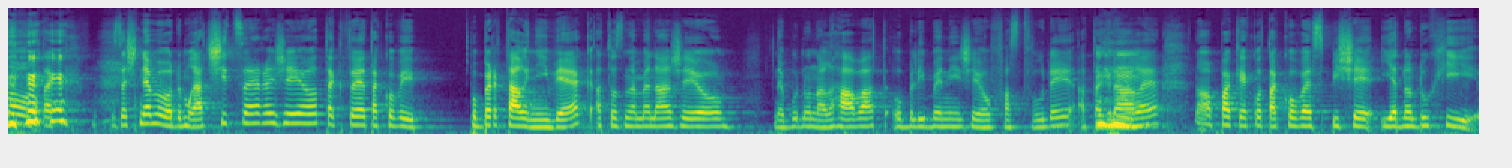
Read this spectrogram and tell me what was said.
no, tak začneme od mladší dcery, že jo, tak to je takový pubertální věk a to znamená, že jo, nebudu nalhávat, oblíbený, že jo, fast foody a tak mhm. dále. No a pak jako takové spíše jednoduchý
